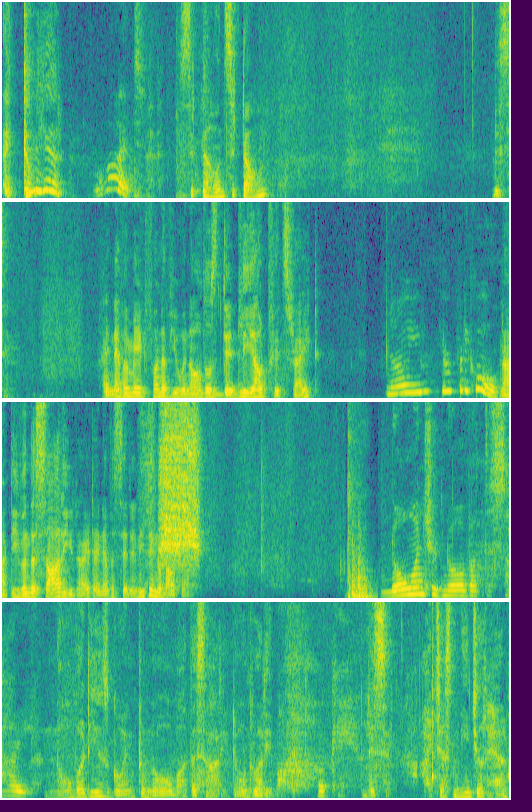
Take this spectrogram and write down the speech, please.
Hey, Come here. What? Sit down, sit down. Listen, I never made fun of you in all those deadly outfits, right? No, you you're pretty cool. Not even the sari, right? I never said anything about that. No one should know about the sari. Nobody is going to know about the sari. Don't worry about it. Okay. Listen, I just need your help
